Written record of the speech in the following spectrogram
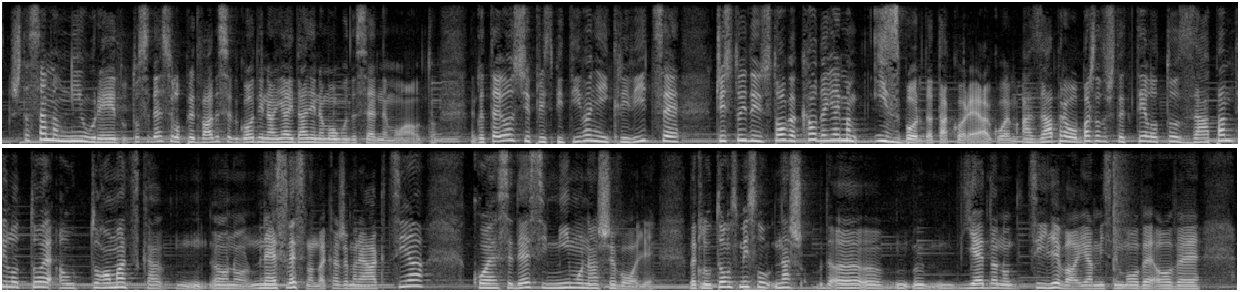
šta sa mnom nije u redu, to se desilo pre 20 godina, ja i dalje ne mogu da sednem u auto. Dakle, taj osjećaj prispitivanja i krivice čisto ide iz toga kao da ja imam izbor da tako reagujem, a zapravo baš zato što je telo to zapamtilo, to je automatska, m, ono, nesvesna, da kažem, reakcija koja se desi mimo naše volje. Dakle, u tom smislu, naš, uh, jedan od ciljeva, ja mislim, ove, ove, uh,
